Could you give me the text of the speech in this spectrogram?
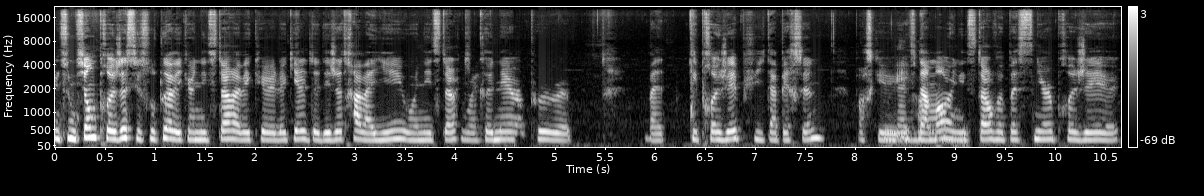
une soumission de projet, c'est surtout avec un éditeur avec lequel tu as déjà travaillé ou un éditeur qui connaît un peu ben, tes projets puis ta personne. Parce que, évidemment, un éditeur va pas signer un projet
